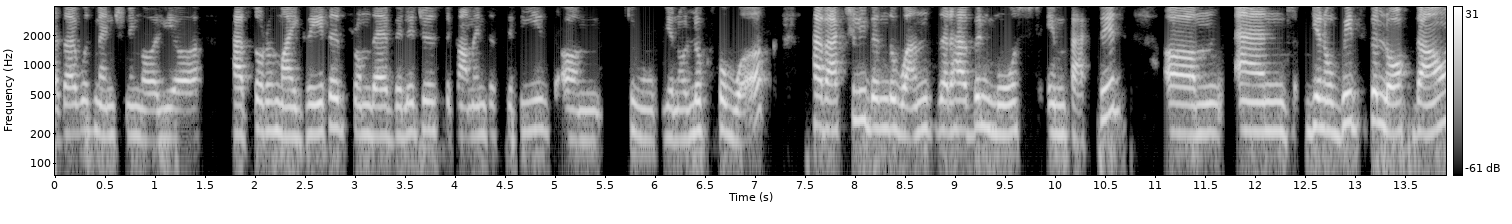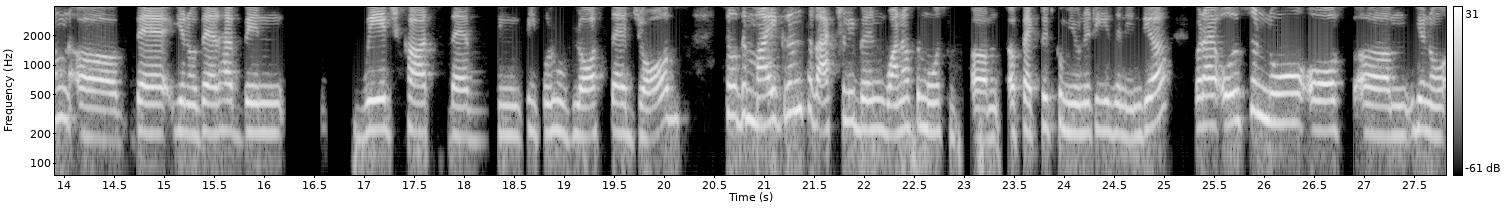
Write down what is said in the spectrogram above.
as I was mentioning earlier, have sort of migrated from their villages to come into cities um, to you know look for work have actually been the ones that have been most impacted um, and you know with the lockdown uh, there you know there have been wage cuts, there have been people who've lost their jobs. So the migrants have actually been one of the most um, affected communities in India. But I also know of, um, you know,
